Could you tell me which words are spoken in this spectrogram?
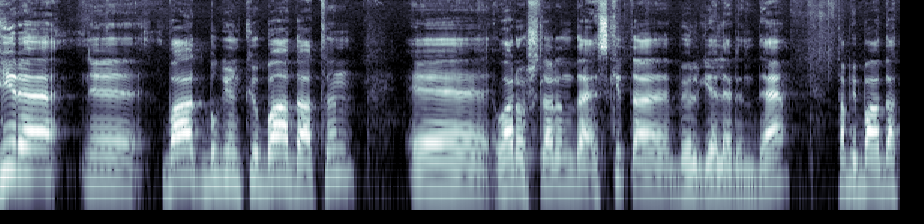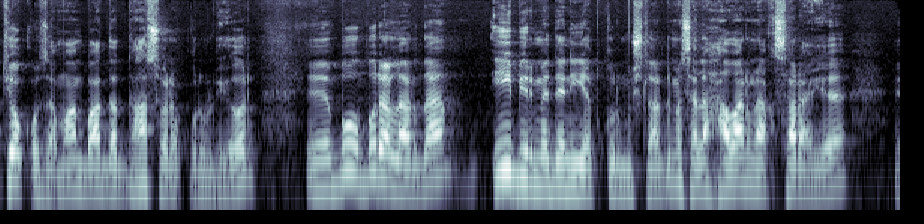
Hire, e, Bağ- bugünkü Bağdat'ın e, varoşlarında, eski bölgelerinde, tabi Bağdat yok o zaman, Bağdat daha sonra kuruluyor. E, bu buralarda iyi bir medeniyet kurmuşlardı. Mesela Havarnak Sarayı e,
